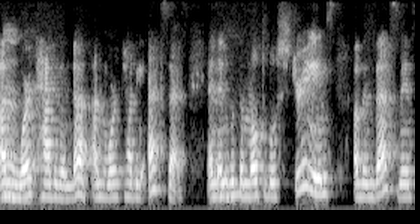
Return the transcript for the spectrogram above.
I'm mm. worth having enough. I'm worth having excess. And then mm. with the multiple streams of investments,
